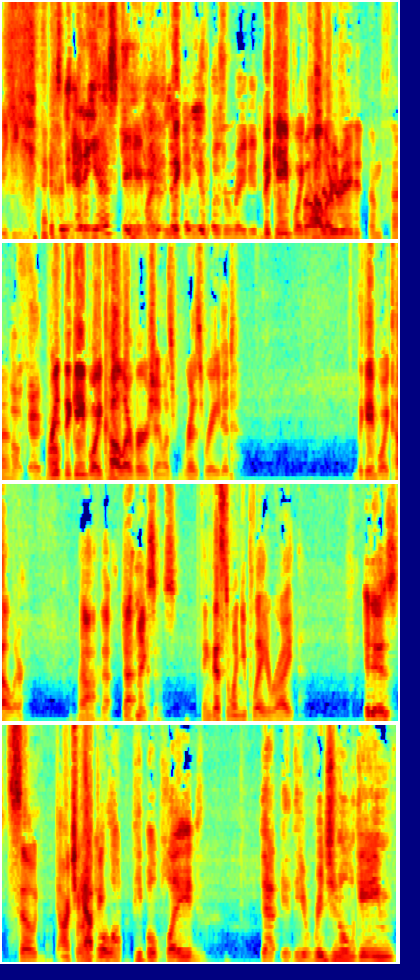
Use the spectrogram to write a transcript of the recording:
Yeah, It's an NES game. I didn't know The- any of those were rated. the Game Boy well, Color. they re-rated them since. Okay. Ra- the Game Boy Color version was was rated. The Game Boy Color. Ah, that, that makes sense. I think that's the one you played, right? It is. So aren't you But I happy? know a lot of people played that the original game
